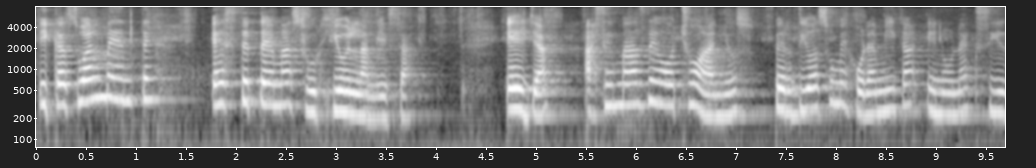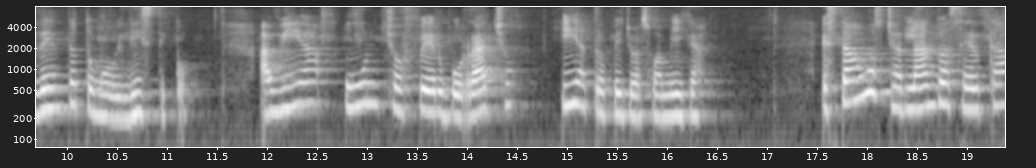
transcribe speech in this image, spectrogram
y casualmente este tema surgió en la mesa. Ella hace más de ocho años perdió a su mejor amiga en un accidente automovilístico. Había un chofer borracho y atropelló a su amiga. Estábamos charlando acerca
